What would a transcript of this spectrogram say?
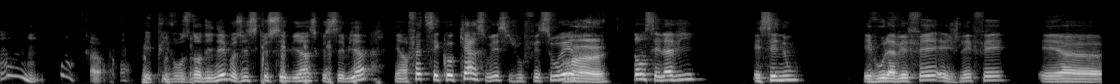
hum. Alors, et puis ils vont se dandiner, poser est-ce que c'est bien, est-ce que c'est bien. Et en fait, c'est cocasse, vous voyez, si je vous fais sourire, non, c'est la vie. Et c'est nous. Et vous l'avez fait, et je l'ai fait. Et, euh,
